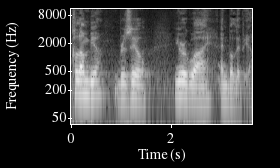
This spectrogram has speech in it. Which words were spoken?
Colombia, Brazil, Uruguay, and Bolivia,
